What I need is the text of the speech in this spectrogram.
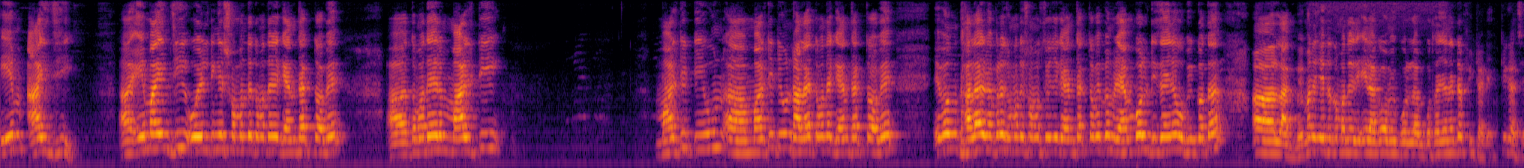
M I G M I G ওয়েল্ডিংয়ের সম্বন্ধে তোমাদের জ্ঞান থাকতে হবে। তোমাদের multi multi tune multi tune ঢালাই তোমাদের জ্ঞান থাকতে হবে। এবং ঢালাইয়ের ব্যাপারে তোমাদের সমস্ত কিছু জ্ঞান থাকতে হবে এবং র্যাম্বল ডিজাইনের অভিজ্ঞতা লাগবে। মানে যেটা তোমাদের এর আগেও আমি বললাম, কোথায় যেন একটা ফিটারে ঠিক আছে?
